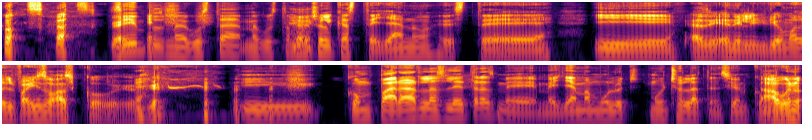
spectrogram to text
cosas. güey. Sí, pues me gusta, me gusta mucho el castellano, este, y, Así, en el idioma del País Vasco, güey. y comparar las letras me, me llama mucho, mucho la atención. como- Ah, bueno,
